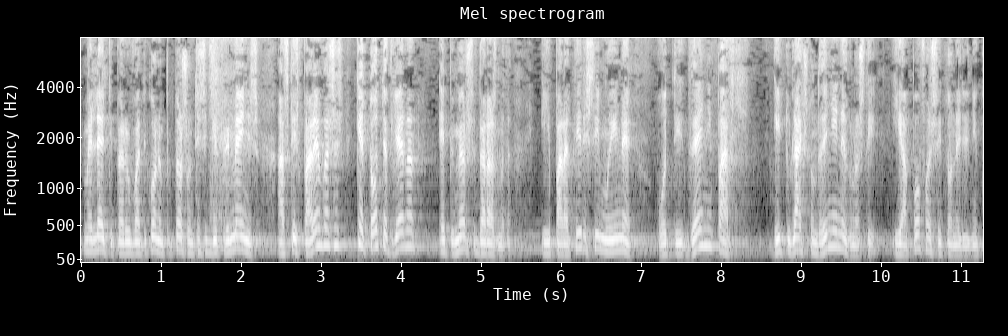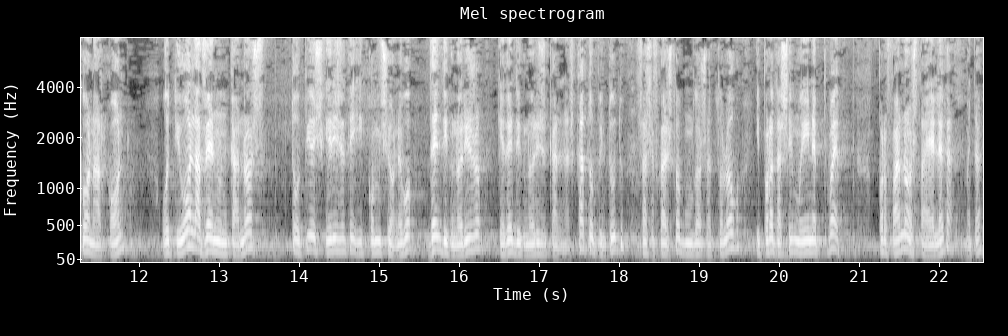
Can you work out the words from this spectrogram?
μελέτη περιβαλλοντικών επιπτώσεων της συγκεκριμένης αυτής παρέμβασης και τότε βγαίναν επιμέρους συμπεράσματα. Η παρατήρησή μου είναι ότι δεν υπάρχει ή τουλάχιστον δεν είναι γνωστή η απόφαση των ελληνικών αρχών ότι όλα βαίνουν κανός το οποίο ισχυρίζεται η Κομισιόν. Εγώ δεν τη γνωρίζω και δεν τη γνωρίζει κανένας. Κατόπιν τούτου, σας ευχαριστώ που μου δώσατε το λόγο. Η πρότασή μου είναι προφανώς, θα έλεγα μετά,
